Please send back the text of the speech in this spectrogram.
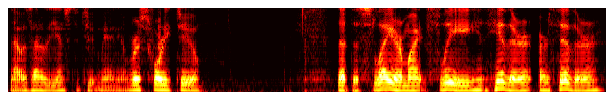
That was out of the Institute Manual. Verse 42 that the slayer might flee hither or thither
